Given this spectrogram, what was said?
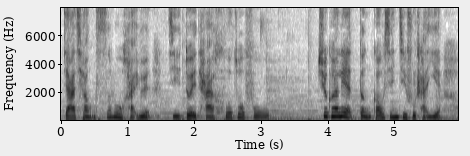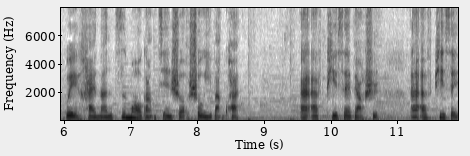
加强丝路海运及对台合作服务。区块链等高新技术产业为海南自贸港建设受益板块。IFPC 表示，IFPC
